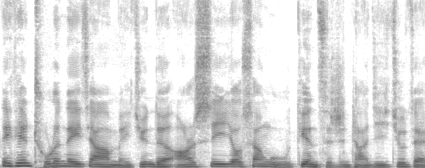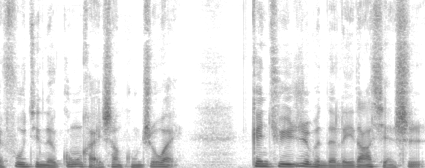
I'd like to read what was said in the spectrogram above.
那天，除了那架美军的 RC-135 电子侦察机就在附近的公海上空之外，根据日本的雷达显示，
